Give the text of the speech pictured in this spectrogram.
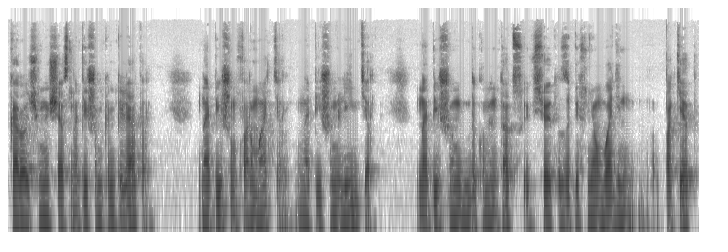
Короче, мы сейчас напишем компилятор, напишем форматер, напишем линтер, напишем документацию, и все это запихнем в один пакет,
